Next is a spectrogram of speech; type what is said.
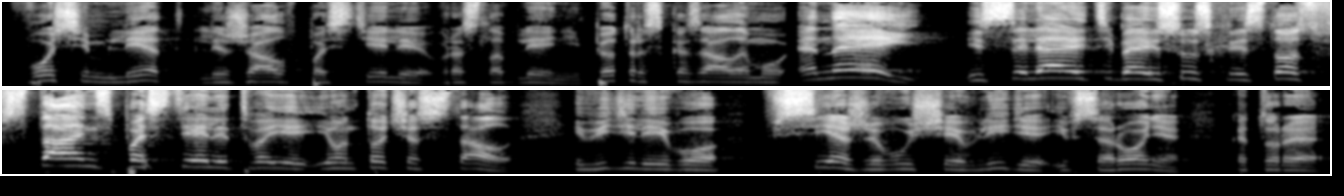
восемь лет лежал в постели в расслаблении. Петр сказал ему, Эней, исцеляет тебя Иисус Христос, встань с постели твоей. И он тотчас встал. И видели его все живущие в Лиде и в Сароне, которые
